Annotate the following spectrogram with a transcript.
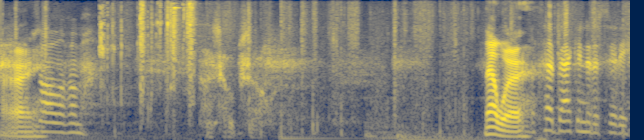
All right. All of them. Let's hope so. Now where? Let's head back into the city.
